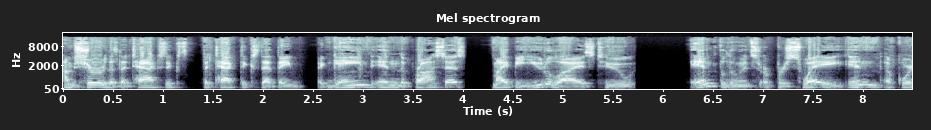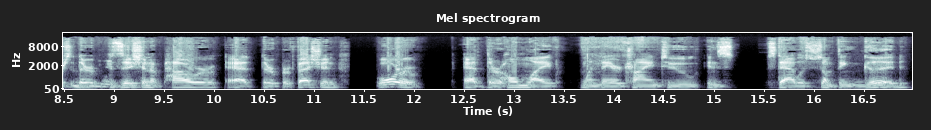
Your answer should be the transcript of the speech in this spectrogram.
I'm sure that the tactics, the tactics that they gained in the process might be utilized to influence or persuade in, of course, their mm-hmm. position of power at their profession or at their home life when they are trying to establish something good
